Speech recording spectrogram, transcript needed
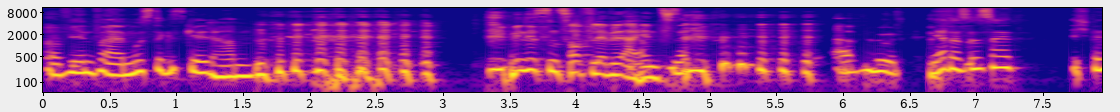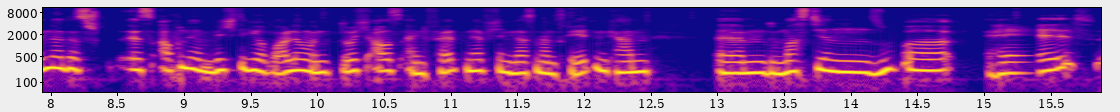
auf jeden Fall. Musste geskillt haben. Mindestens auf Level ja, 1. Ja, absolut. Ja, das ist halt, ich finde, das ist auch eine wichtige Rolle und durchaus ein Fettnäpfchen, das man treten kann. Ähm, du machst dir einen super Held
